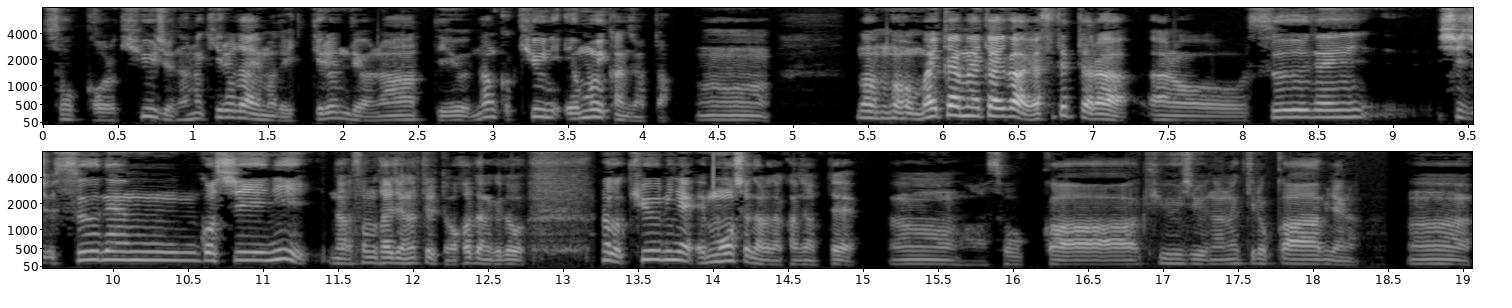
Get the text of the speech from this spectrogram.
そっか、俺97キロ台まで行ってるんだよなっていう、なんか急にエモい感じだった。うん。まあもう毎回毎回が痩せてったら、あのー、数年、数年越しにな、その体重になってるって分かったんだけど、なんか急にね、エモーショナルな感じになって、うん、あ、そっか、97キロか、みたいな。うん。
